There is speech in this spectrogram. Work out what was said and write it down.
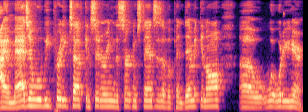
I imagine will be pretty tough considering the circumstances of a pandemic and all. Uh, what, what are you hearing?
